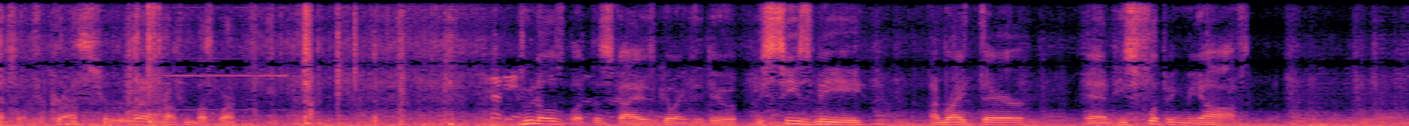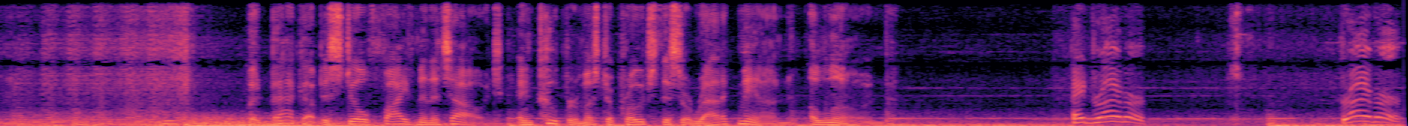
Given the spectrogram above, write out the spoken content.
That's one for cross, right across from bus bar. Who knows what this guy is going to do? He sees me, I'm right there, and he's flipping me off. But backup is still five minutes out, and Cooper must approach this erratic man alone. Hey, driver! Driver!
